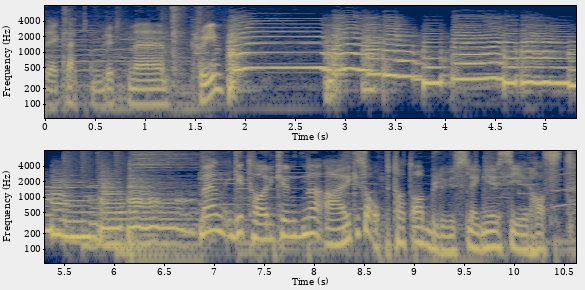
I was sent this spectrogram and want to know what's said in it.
det Clapton brukte med Cream. Men gitarkundene er ikke så opptatt av blues lenger, sier Hast.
